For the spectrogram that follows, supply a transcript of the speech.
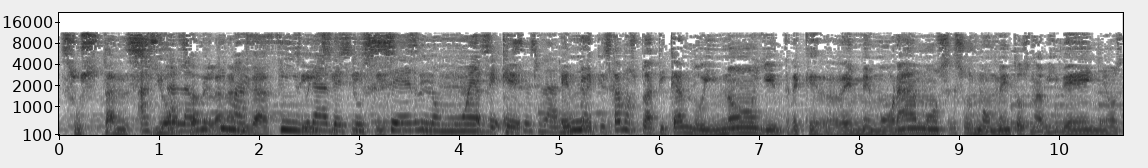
sustanciosa Hasta la de la Navidad. fibra de tu ser lo mueve, Así que esa es la entre neta. que estamos platicando y no, y entre que rememoramos esos momentos navideños,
